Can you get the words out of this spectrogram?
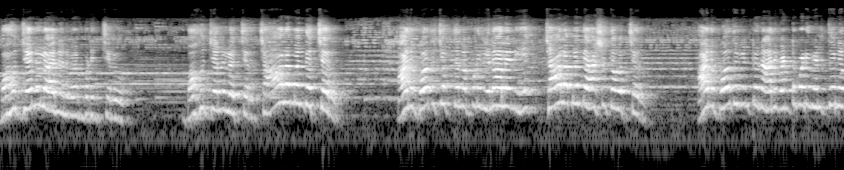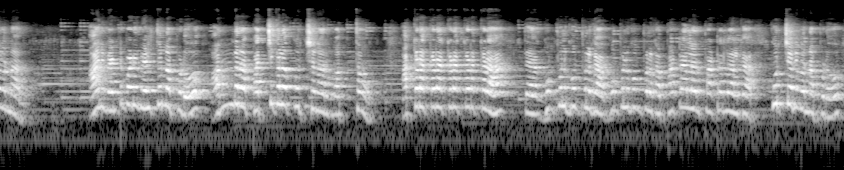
బహుజనులు ఆయనను వెంబడించారు. బహుజనులు వచ్చారు. చాలామంది వచ్చారు. ఆయన బోధ చెప్తున్నప్పుడు వినాలని చాలామంది ఆశతో వచ్చారు. ఆయన బోధ వింటూనే ఆయన వెంటబడి వెళ్తూనే ఉన్నారు. ఆయన వెంటబడి వెళ్తున్నప్పుడు అందరూ పచ్చికలో కూర్చున్నారు మొత్తం. అక్కడక్కడ అక్కడక్కడక్కడ గుంపులు గుంపులుగా గుంపులు గుంపులుగా పటాలాలు పట్టాలుగా కూర్చొని ఉన్నప్పుడు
